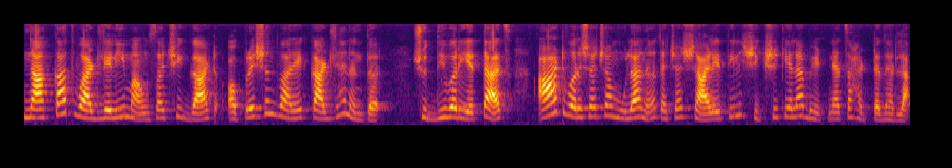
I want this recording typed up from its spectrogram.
नाकात वाढलेली मांसाची गाठ ऑपरेशनद्वारे काढल्यानंतर शुद्धीवर येताच आठ वर्षाच्या मुलानं त्याच्या शाळेतील शिक्षिकेला भेटण्याचा हट्ट धरला.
